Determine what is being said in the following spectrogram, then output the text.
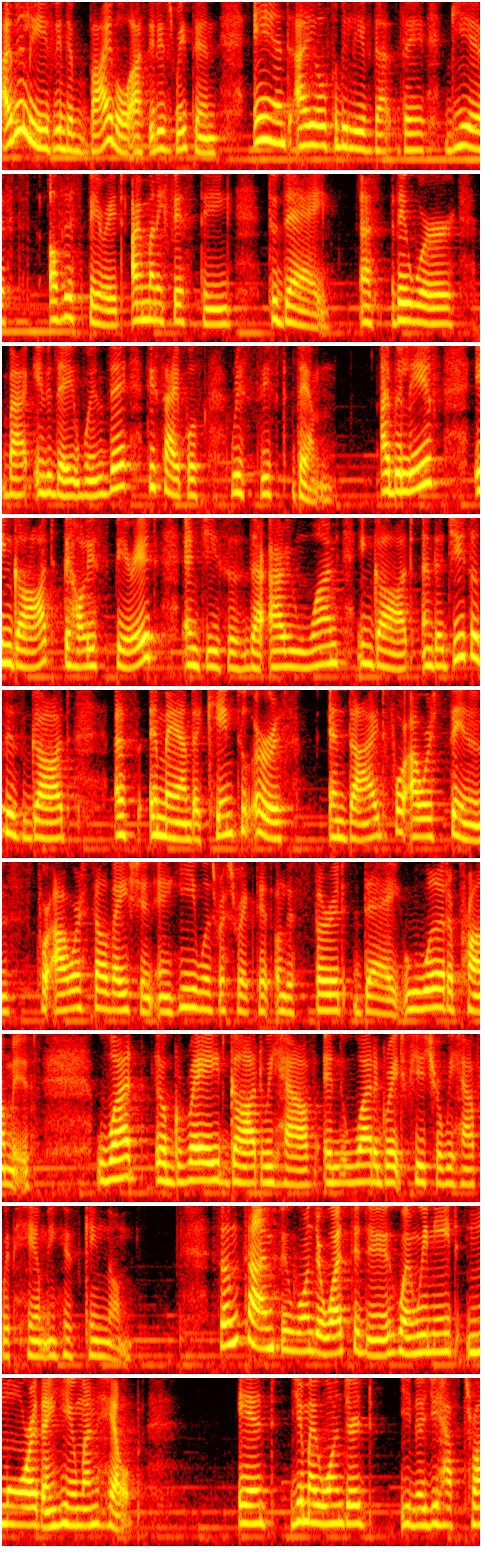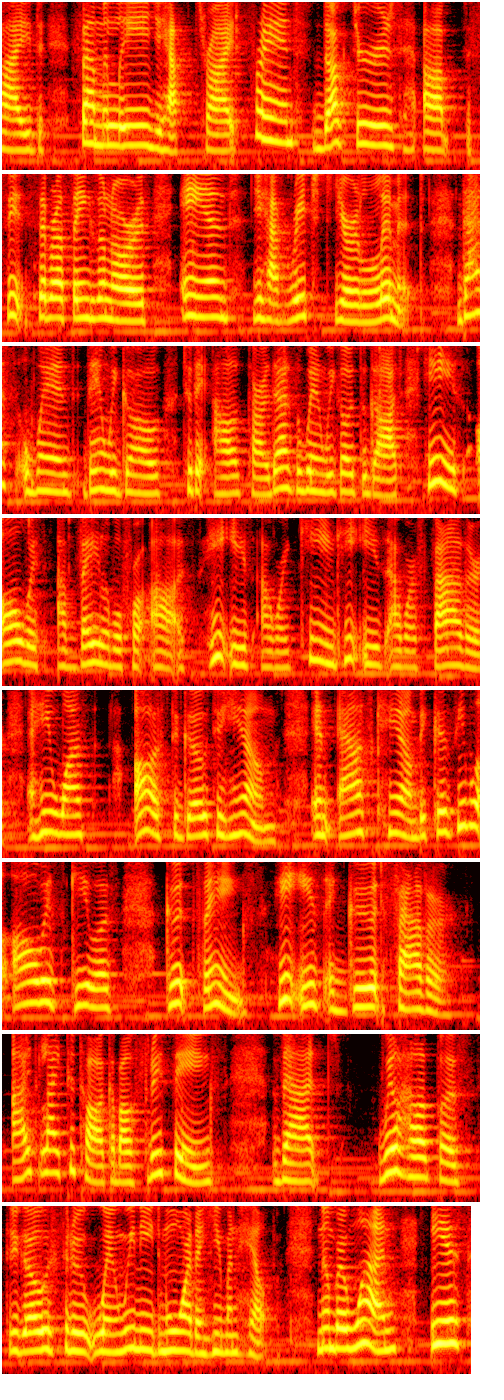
I believe in the Bible as it is written, and I also believe that the gifts of the Spirit are manifesting today as they were back in the day when the disciples received them. I believe in God, the Holy Spirit, and Jesus that are in one in God, and that Jesus is God as a man that came to earth and died for our sins, for our salvation, and he was resurrected on the third day. What a promise! What a great God we have, and what a great future we have with him in his kingdom. Sometimes we wonder what to do when we need more than human help. And you might wonder, you know, you have tried family, you have tried friends, doctors, uh, several things on earth, and you have reached your limit. That's when then we go to the altar. That's when we go to God. He is always available for us. He is our King. He is our Father, and He wants us to go to Him and ask Him because He will always give us good things. He is a good Father. I'd like to talk about three things that will help us to go through when we need more than human help. Number one is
